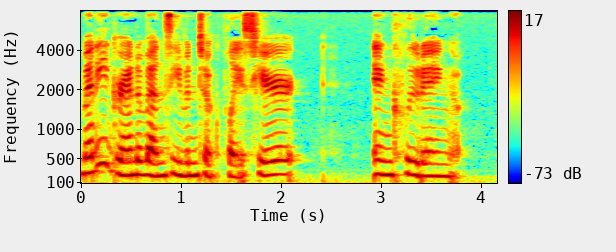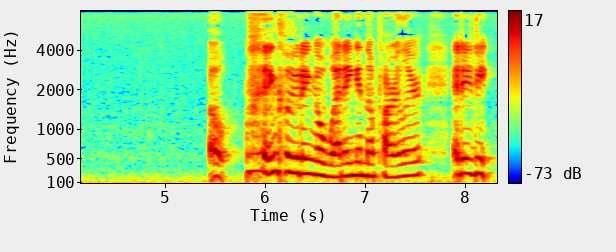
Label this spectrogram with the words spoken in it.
many grand events even took place here, including oh, including a wedding in the parlor. It it,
